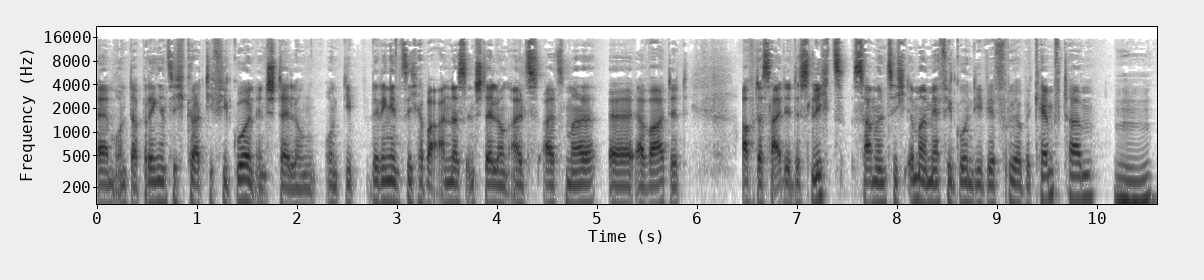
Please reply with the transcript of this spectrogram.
Ähm, und da bringen sich gerade die Figuren in Stellung. Und die bringen sich aber anders in Stellung, als, als man äh, erwartet. Auf der Seite des Lichts sammeln sich immer mehr Figuren, die wir früher bekämpft haben. Mhm.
